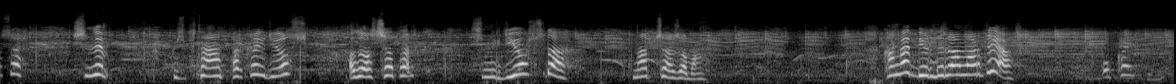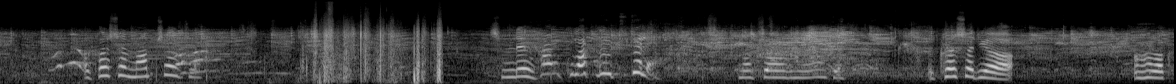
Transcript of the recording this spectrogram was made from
Arkadaşlar şimdi biz bir tane parka gidiyoruz. Adı Asya Park. Şimdi gidiyoruz da ne yapacağız ama? Kanka 1 lira vardı ya. O kayıp. Arkadaşlar ne yapacağız ya? Şimdi Kan kulaklığı tut hele. ne yapacağımı bilmiyorum ki. Arkadaşlar ya. Aha bak.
